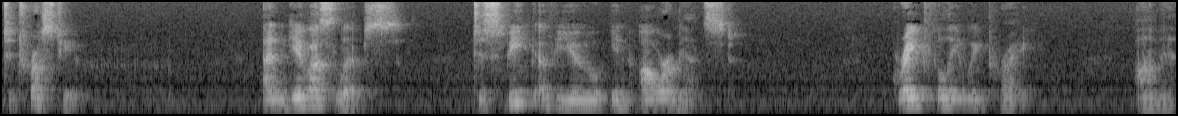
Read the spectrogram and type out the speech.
to trust you. And give us lips to speak of you in our midst. Gratefully we pray. Amen.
